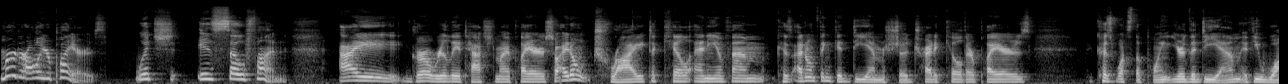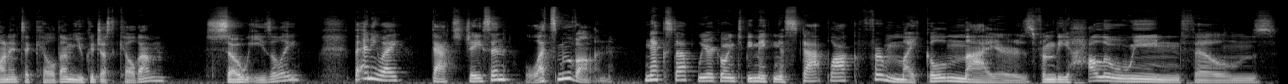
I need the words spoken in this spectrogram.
murder all your players, which is so fun. I grow really attached to my players, so I don't try to kill any of them because I don't think a DM should try to kill their players. Because what's the point? You're the DM. If you wanted to kill them, you could just kill them so easily. But anyway, that's Jason. Let's move on. Next up, we are going to be making a stat block for Michael Myers from the Halloween films.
